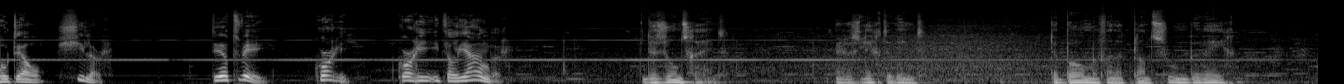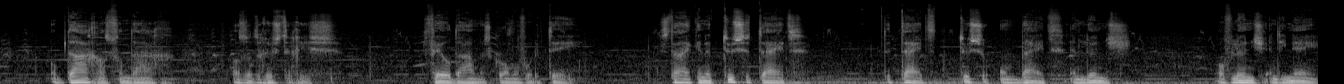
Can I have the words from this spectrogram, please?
Hotel Schiller. Deel 2. Corrie. Corrie Italiaander. De zon schijnt. Er is lichte wind. De bomen van het plantsoen bewegen. Op dagen als vandaag, als het rustig is. Veel dames komen voor de thee. Sta ik in de tussentijd, de tijd tussen ontbijt en lunch. Of lunch en diner.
